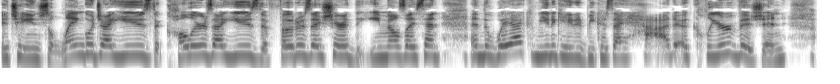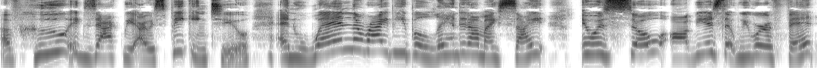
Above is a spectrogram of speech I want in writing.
It changed the language I used, the colors I used, the photos I shared, the emails I sent, and the way I communicated because I had a clear vision of who exactly I was speaking to. And when the right people landed on my site, it was so obvious that we were a fit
